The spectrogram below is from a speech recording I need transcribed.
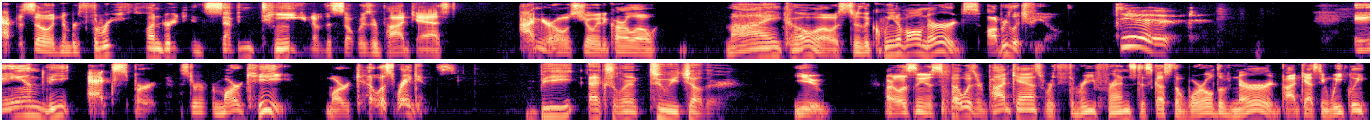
episode number 317 of the So Wizard podcast. I'm your host, Joey DiCarlo. My co hosts are the queen of all nerds, Aubrey Litchfield, Dude. and the expert, Mr. Marquis, Marcellus Reagans. be excellent to each other. You are listening to So Wizard Podcast, where three friends discuss the world of nerd, podcasting weekly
